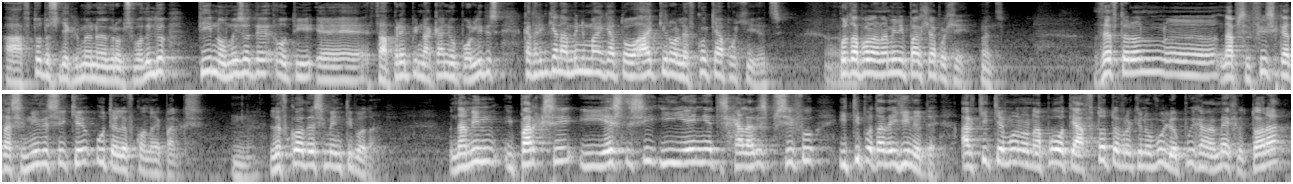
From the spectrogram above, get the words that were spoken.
αυτό το συγκεκριμένο Ευρωψηφοδέλτιο, τι νομίζετε ότι ε, θα πρέπει να κάνει ο πολίτης, καταρχήν και ένα μήνυμα για το άκυρο λευκό και αποχή, έτσι. Πρώτα απ' όλα να μην υπάρχει αποχή. έτσι. Δεύτερον, ε, να ψηφίσει κατά συνείδηση και ούτε λευκό να υπάρξει. Λευκό δεν σημαίνει τίποτα. Να μην υπάρξει η αίσθηση ή η έννοια της χαλαρής ψήφου ή τίποτα δεν γίνεται. Αρκεί και μόνο να πω ότι αυτό το Ευρωκοινοβούλιο που είχαμε μέχρι τώρα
